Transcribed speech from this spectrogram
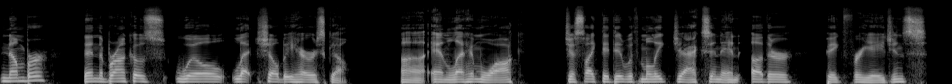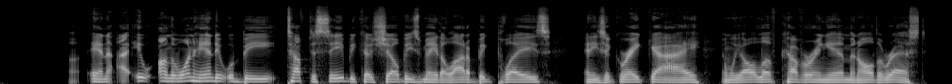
number, then the Broncos will let Shelby Harris go uh, and let him walk just like they did with Malik Jackson and other big free agents. Uh, and I, it, on the one hand, it would be tough to see because Shelby's made a lot of big plays and he's a great guy and we all love covering him and all the rest.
